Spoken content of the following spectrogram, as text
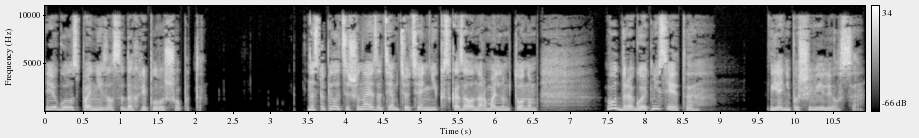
Ее голос понизился до хриплого шепота. Наступила тишина, и затем тетя Ник сказала нормальным тоном. «Вот, дорогой, отнеси это». Я не пошевелился.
